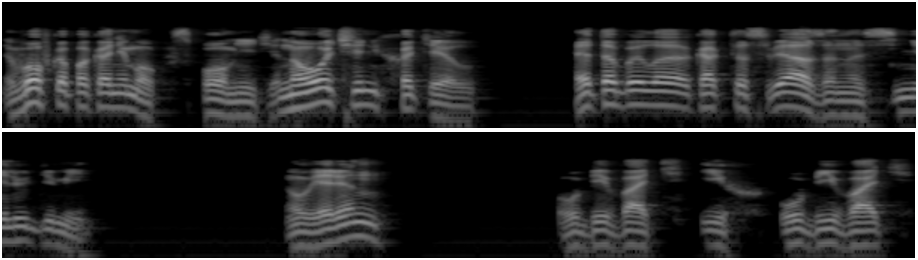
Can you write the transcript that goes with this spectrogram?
Вовка пока не мог вспомнить, но очень хотел. Это было как-то связано с нелюдьми. Уверен? Убивать их, убивать.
